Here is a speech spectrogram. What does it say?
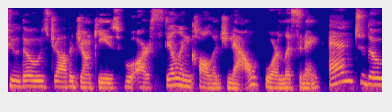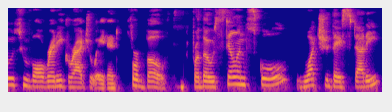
to those Java junkies who are still in college now, who are listening, and to those who've already graduated for both? For those still in school, what should they study?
